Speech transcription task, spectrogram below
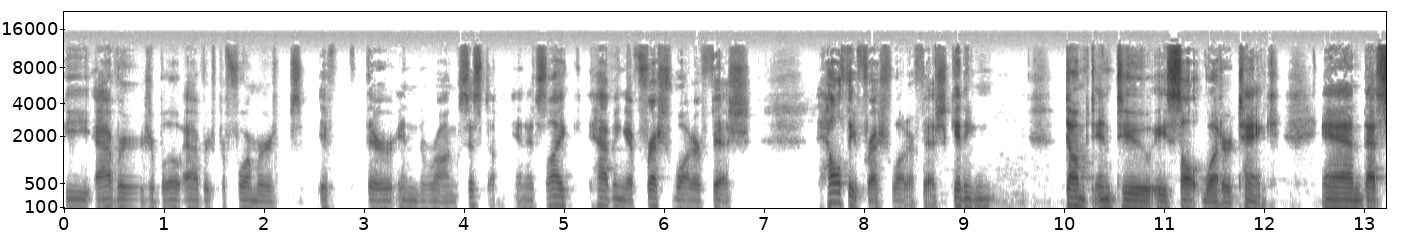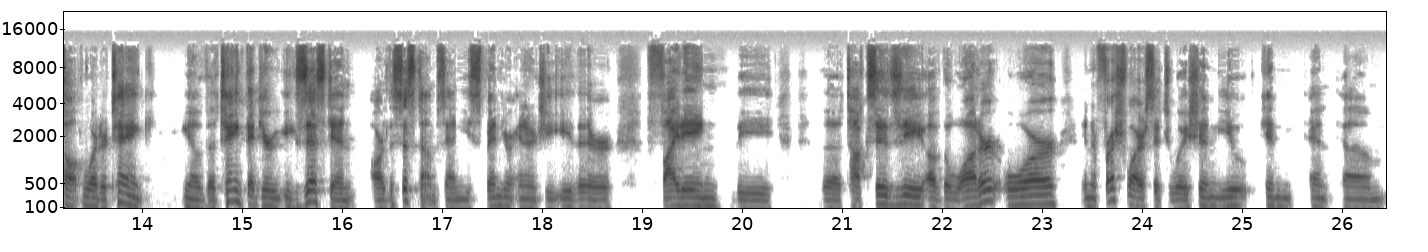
be average or below average performers if they're in the wrong system. And it's like having a freshwater fish, healthy freshwater fish, getting dumped into a saltwater tank. And that saltwater tank, you know, the tank that you exist in are the systems, and you spend your energy either fighting the the toxicity of the water, or in a freshwater situation, you can and um,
